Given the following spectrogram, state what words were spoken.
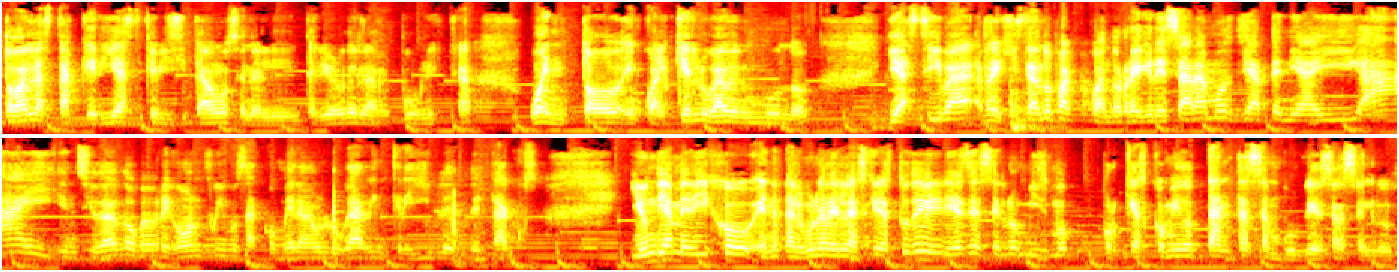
todas las taquerías que visitábamos en el interior de la República o en todo, en cualquier lugar del mundo y así va registrando para cuando regresáramos ya tenía ahí, ay, en Ciudad Obregón fuimos a comer a un lugar increíble de tacos. Y un día me dijo en alguna de las giras, tú deberías de hacer lo mismo porque has comido tantas hamburguesas en los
